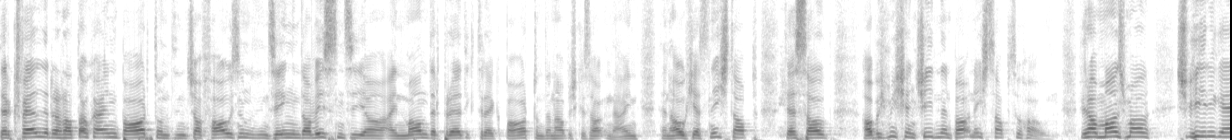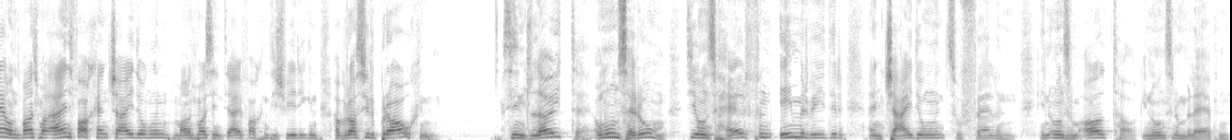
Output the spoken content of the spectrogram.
der Queller, der hat auch einen Bart und in Schaffhausen und in Singen, da wissen Sie ja, ein Mann, der predigt, trägt Bart. Und dann habe ich gesagt, nein, den haue ich jetzt nicht ab. Deshalb habe ich mich entschieden, den Bart nicht abzuhauen. Wir haben manchmal schwierige und manchmal einfache Entscheidungen. Manchmal sind die einfachen die schwierigen. Aber was wir brauchen, sind Leute um uns herum, die uns helfen, immer wieder Entscheidungen zu fällen in unserem Alltag, in unserem Leben.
